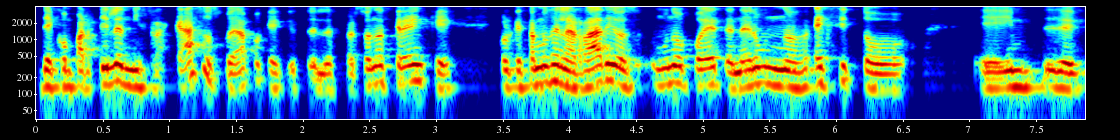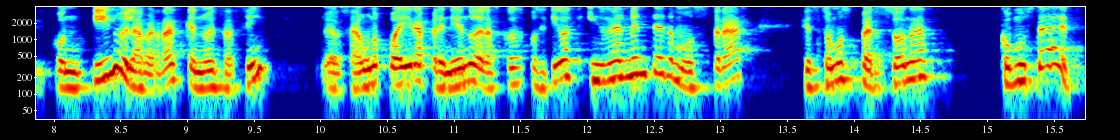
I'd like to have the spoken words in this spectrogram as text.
de compartirles mis fracasos, ¿verdad? Porque las personas creen que porque estamos en las radios uno puede tener un éxito eh, continuo y la verdad es que no es así. O sea, uno puede ir aprendiendo de las cosas positivas y realmente demostrar que somos personas como ustedes,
